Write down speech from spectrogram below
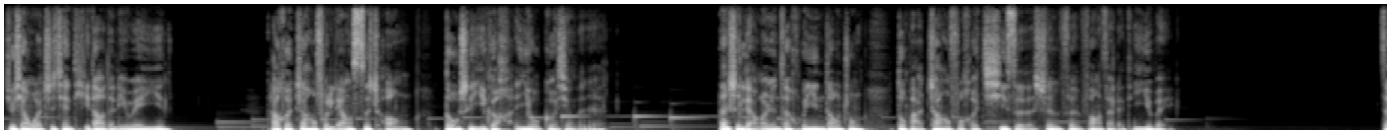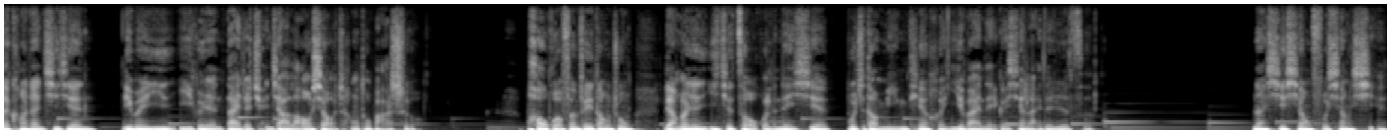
就像我之前提到的林徽因，她和丈夫梁思成都是一个很有个性的人，但是两个人在婚姻当中都把丈夫和妻子的身份放在了第一位。在抗战期间，林徽因一个人带着全家老小长途跋涉。炮火纷飞当中，两个人一起走过了那些不知道明天和意外哪个先来的日子。那些相扶相携，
